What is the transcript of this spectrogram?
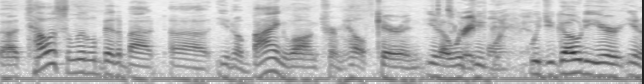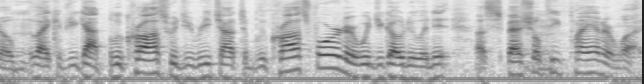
uh, tell us a little bit about uh, you know buying long-term health care and you know would you point, yeah. Mm-hmm. would you go to your you know like if you got Blue Cross would you reach out to Blue Cross for it or would you go to an, a specialty Mm-hmm. plan or what?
